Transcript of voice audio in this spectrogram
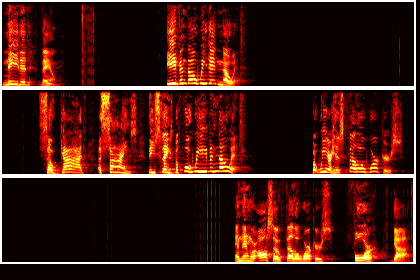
needed them. Even though we didn't know it. So God assigns these things before we even know it. But we are His fellow workers. And then we're also fellow workers for God.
